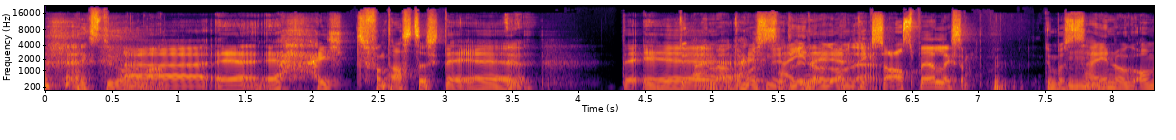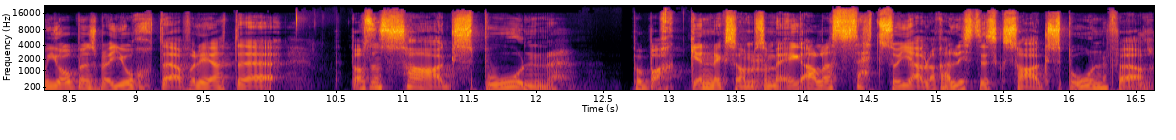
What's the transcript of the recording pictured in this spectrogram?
Teksturene, mann. Eh, er, er helt fantastisk. Det er Det er du må helt si nydelig. Det er et. Pixar-spill, liksom. Du må si noe om jobben som ble gjort der, fordi at eh, Bare sånn sagspon på bakken, liksom, som jeg aldri har sett så jævla realistisk sagspon før.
